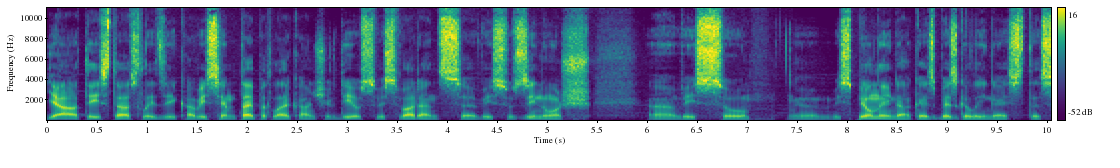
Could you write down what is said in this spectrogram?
jāattīstās līdzīgi kā visiem, tāpat laikā viņš ir Dievs visvarens, visu zinošs, visu, vispilnīgākais, bezgalīgais, tas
